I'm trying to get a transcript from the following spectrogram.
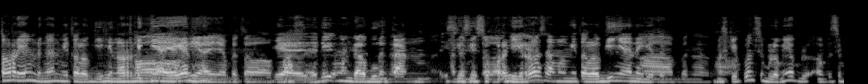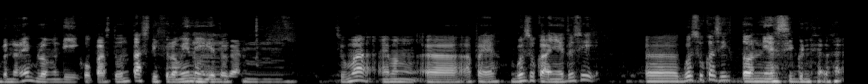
Thor yang dengan mitologi Nordicnya Oh, ya kan? Iya, iya betul. Ya, Pas jadi Iya, menggabungkan Ada sisi superhero ya. sama mitologinya nih gitu. Ah, benar. Meskipun sebelumnya bel- sebenarnya belum dikupas tuntas di film ini Hmm, gitu kan. hmm. Cuma emang eh, apa ya? Gue sukanya itu sih gue suka sih tone-nya si Gundala.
